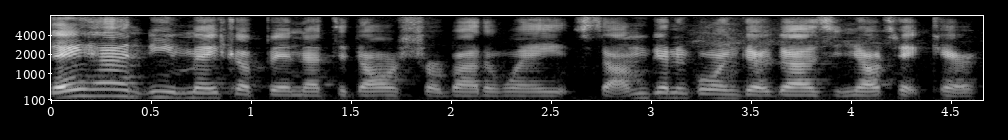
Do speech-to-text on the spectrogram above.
they had new makeup in at the dollar store, by the way. So I'm gonna go and go, guys, and y'all take care.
